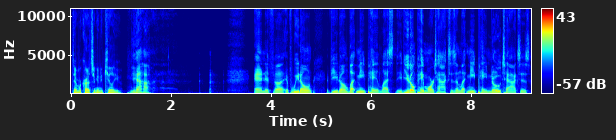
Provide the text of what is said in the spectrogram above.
Democrats are going to kill you. Yeah. And if uh, if we don't if you don't let me pay less if you don't pay more taxes and let me pay no taxes,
